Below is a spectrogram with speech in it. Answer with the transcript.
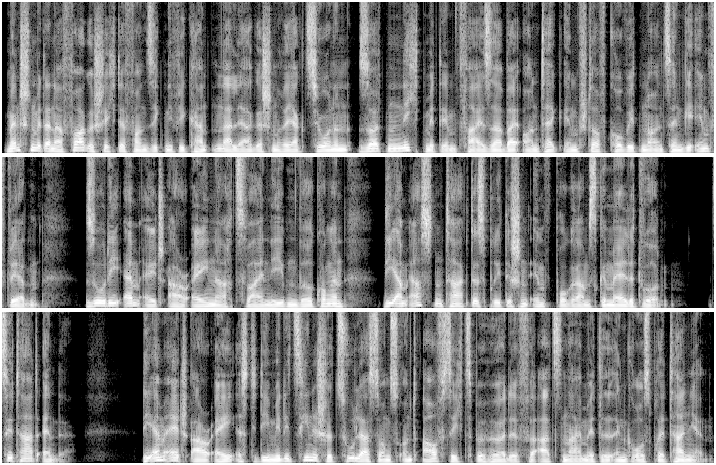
Menschen mit einer Vorgeschichte von signifikanten allergischen Reaktionen sollten nicht mit dem Pfizer-BioNTech-Impfstoff Covid-19 geimpft werden so die MHRA nach zwei Nebenwirkungen, die am ersten Tag des britischen Impfprogramms gemeldet wurden. Zitat Ende. Die MHRA ist die medizinische Zulassungs- und Aufsichtsbehörde für Arzneimittel in Großbritannien.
